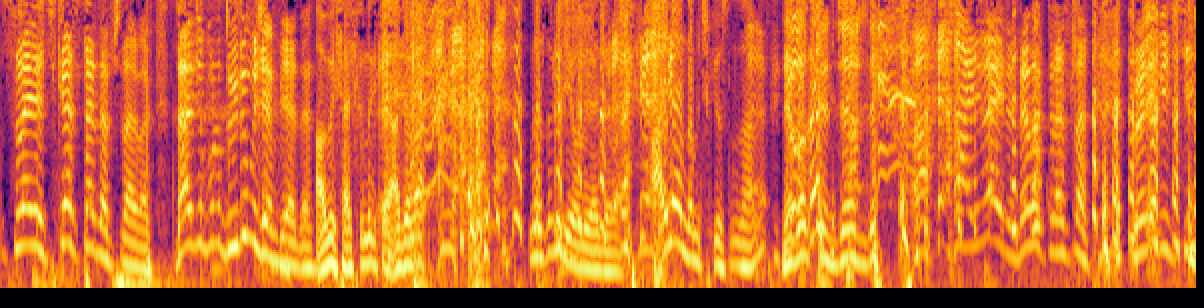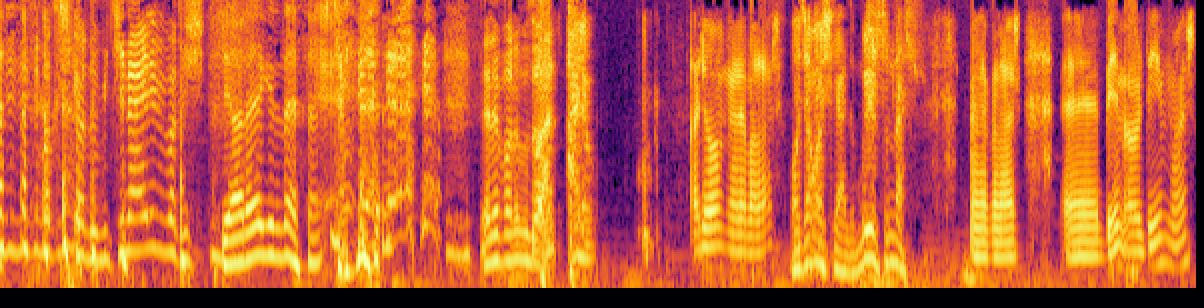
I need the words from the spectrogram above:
Sırayla çıkan stand-upçılar var. Daha önce bunu duydun mu Cem bir yerden? Abi şaşkınlık içer. Acaba nasıl bir şey oluyor acaba? Aynı anda mı çıkıyorsunuz abi? Ne Yok. bakıyorsun Cem? hayır hayır. ayrı. Ne baktın aslan? Böyle bir sinsi sinsi bakış gördüm. Bir kinayeli bir bakış. Bir araya girdi Esen. Telefonumuz var. Alo. Alo merhabalar. Hocam hoş geldin. Buyursunlar. Merhabalar. Ee, benim ördeğim var.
